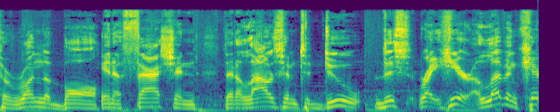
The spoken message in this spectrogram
to run the ball in a fashion that allows him to do this right here 11 carries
